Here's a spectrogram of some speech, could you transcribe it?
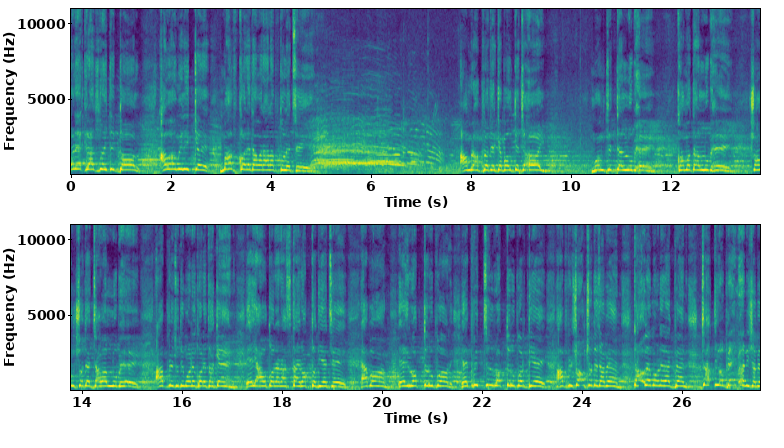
অনেক রাজনৈতিক দল আওয়ামী লীগকে মাফ করে দেওয়ার আলাপ তুলেছে। আমরা আপনাদেরকে বলতে চাই মন্ত্রিত্বের লোভে, ক্ষমতার লোভে, সংসদে যাওয়ার লোভে আপনি যদি মনে করে থাকেন, এই আহতরা রাস্তায় রক্ত দিয়েছে এবং এই রক্তের উপর, এই পিচ্ছিল রক্তের উপর দিয়ে আপনি সংসদে যাবেন, তাহলে মনে রাখবেন জাতীয় বেইমান হিসাবে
